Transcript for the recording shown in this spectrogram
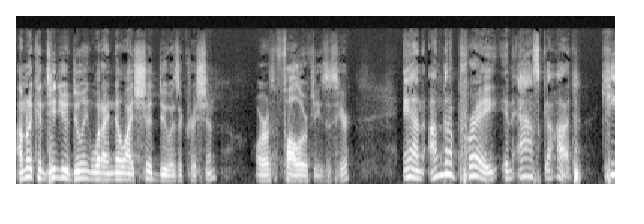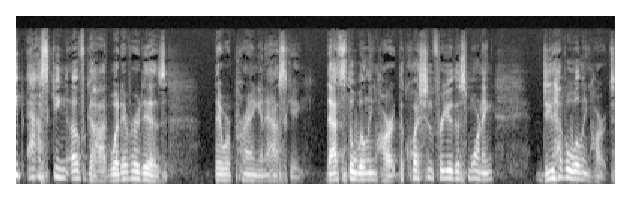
I'm going to continue doing what I know I should do as a Christian or a follower of Jesus here. And I'm going to pray and ask God. Keep asking of God, whatever it is they were praying and asking. That's the willing heart. The question for you this morning do you have a willing heart?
